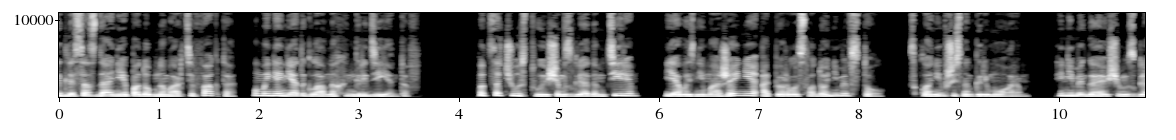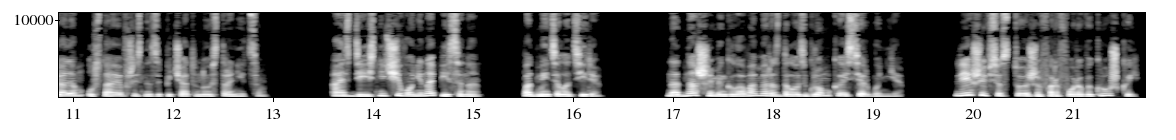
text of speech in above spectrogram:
И для создания подобного артефакта у меня нет главных ингредиентов. Под сочувствующим взглядом Тири я в изнеможении оперлась ладонями в стол, склонившись над гримуаром и немигающим взглядом уставившись на запечатанную страницу. «А здесь ничего не написано», — подметила Тири. Над нашими головами раздалось громкое сербанье. Леший все с той же фарфоровой кружкой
